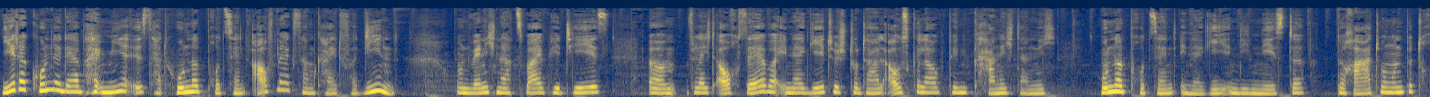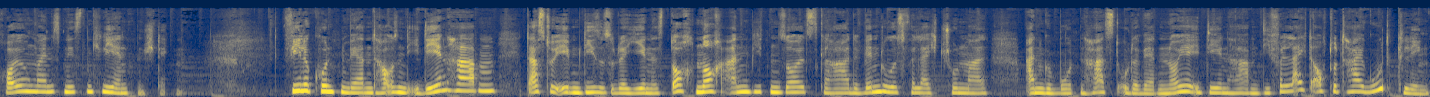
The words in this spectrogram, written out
Jeder Kunde, der bei mir ist, hat 100% Aufmerksamkeit verdient. Und wenn ich nach zwei PTs ähm, vielleicht auch selber energetisch total ausgelaugt bin, kann ich dann nicht 100% Energie in die nächste Beratung und Betreuung meines nächsten Klienten stecken. Viele Kunden werden tausend Ideen haben, dass du eben dieses oder jenes doch noch anbieten sollst, gerade wenn du es vielleicht schon mal angeboten hast oder werden neue Ideen haben, die vielleicht auch total gut klingen.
